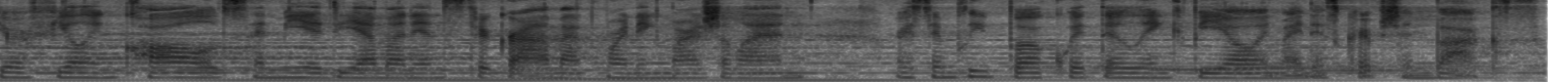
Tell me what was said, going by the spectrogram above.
If you're feeling called, send me a DM on Instagram at Morning Marjolaine or simply book with the link below in my description box.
